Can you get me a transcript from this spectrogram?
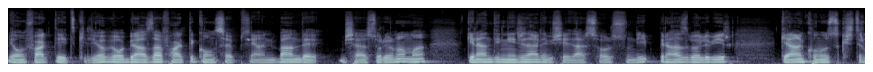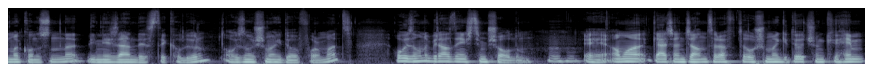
ve onu farklı etkiliyor ve o biraz daha farklı konsept. Yani ben de bir şeyler soruyorum ama gelen dinleyiciler de bir şeyler sorsun deyip biraz böyle bir gelen konu sıkıştırma konusunda dinleyicilerden destek alıyorum. O yüzden hoşuma gidiyor o format. O yüzden onu biraz değiştirmiş oldum. Hı hı. Ee, ama gerçekten canlı tarafta hoşuma gidiyor çünkü hem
